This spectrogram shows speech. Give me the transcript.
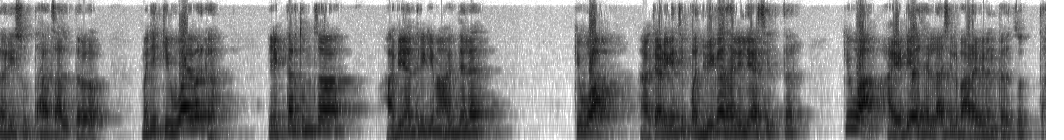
तरी सुद्धा चालतं. म्हणजे किंवा आहे बरं का एकतर तुमचं अभियांत्रिकी महाविद्यालयात किंवा त्या ठिकाणची पदविका झालेली असेल तर किंवा आय टी आय झालेलं असेल बारावी नंतरचं तर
